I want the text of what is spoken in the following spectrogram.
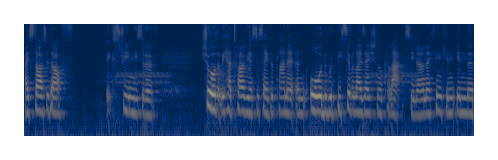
I started off extremely sort of sure that we had 12 years to save the planet and or there would be civilizational collapse you know? And i think in, in the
